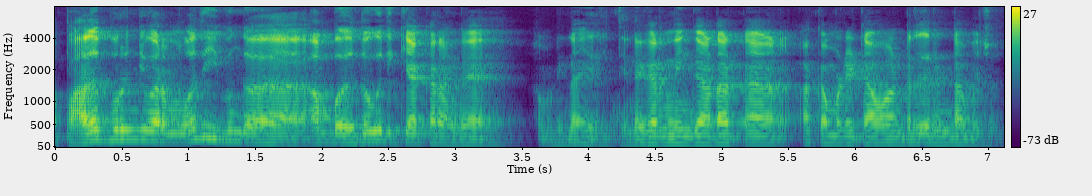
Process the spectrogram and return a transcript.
அப்போ அதை புரிஞ்சு வரும்போது இவங்க ஐம்பது தொகுதி கேட்குறாங்க. அப்படின்னா இது தினகரன் இங்கே அடாப்ட் அக்கமடேட் ஆவான்றது ரெண்டாம் பட்சம்.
